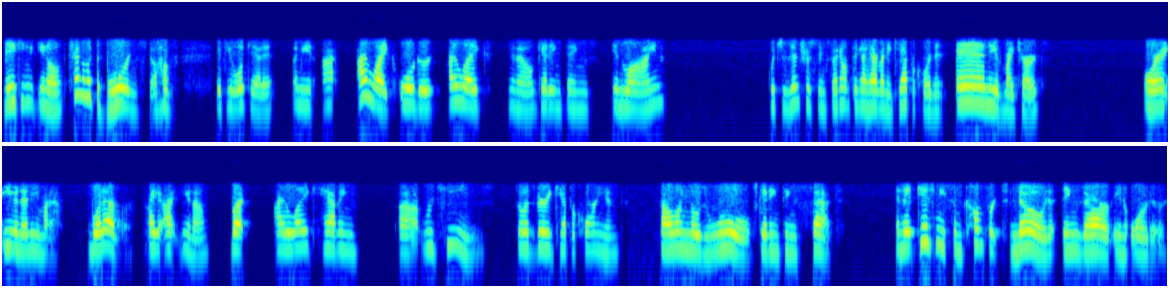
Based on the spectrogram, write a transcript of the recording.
making you know kind of like the boring stuff if you look at it. I mean, I I like order. I like you know getting things in line, which is interesting because I don't think I have any Capricorn in any of my charts, or even any of my whatever. I, I you know, but I like having uh, routines. So it's very Capricornian, following those rules, getting things set. And it gives me some comfort to know that things are in order.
